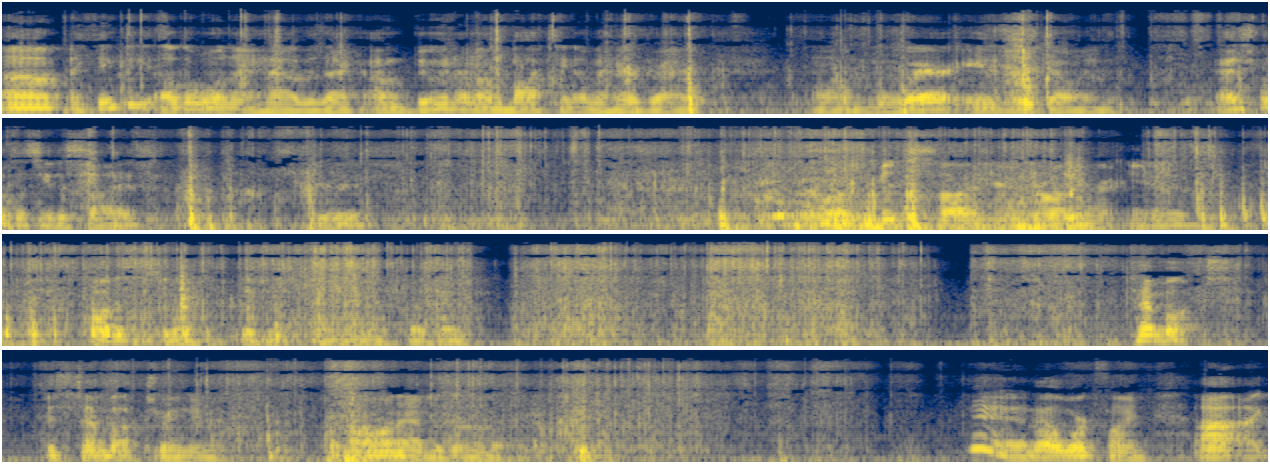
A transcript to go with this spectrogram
Um, I think the other one I have is actually, I'm doing an unboxing of a hair dryer. Um, where is it going? I just want to see the size. Curious. mid-size hair dryer is. Oh, this is this is I think. Ten bucks. It's ten bucks right now on Amazon. Yeah, that'll work fine. Uh, I,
